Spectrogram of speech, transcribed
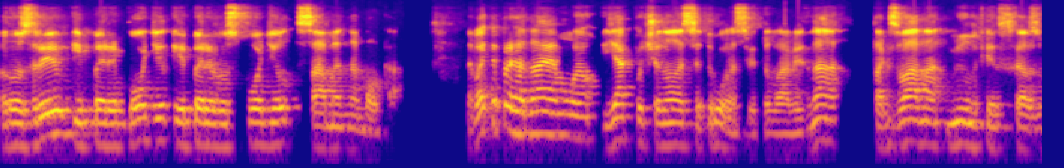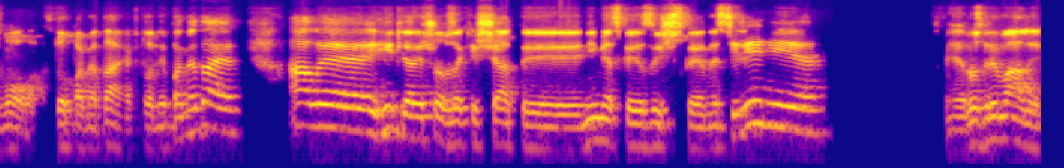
розрив і переподіл і перерозподіл саме на Балканах. Давайте пригадаємо, як починалася Друга світова війна, так звана Мюнхенська змова. Хто пам'ятає, хто не пам'ятає, але Гітлер йшов захищати німецькоязичне населення, е, розривали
